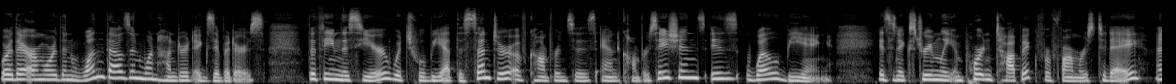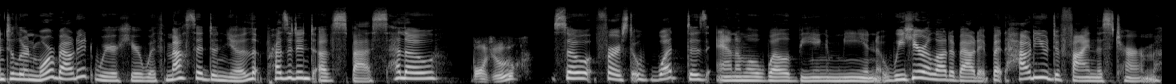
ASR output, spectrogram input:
where there are more than 1,100 exhibitors. The theme this year, which will be at the center of conferences and conversations, is well being. It's an extremely important topic for farmers today, and to learn more about it, we're here with Marcel Denieul, president of SPACE. Hello. Bonjour. So, first, what does animal well being mean? We hear a lot about it, but how do you define this term?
